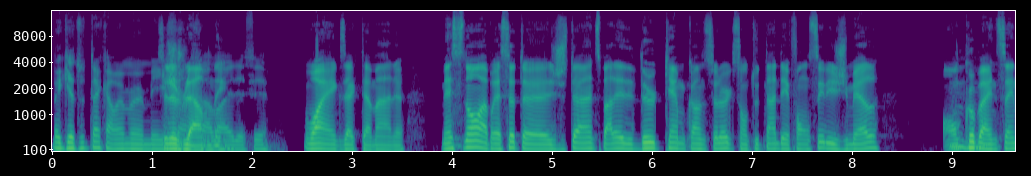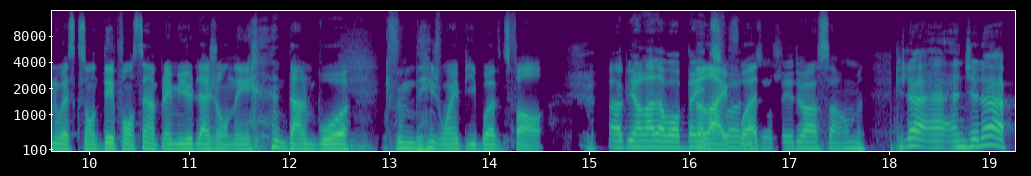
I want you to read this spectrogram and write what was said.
Mais qu'il y a tout le temps quand même un méchant travail de fait. Ouais, exactement. Là. Mais sinon, après ça, justement, tu parlais des deux camp counselors qui sont tout le temps défoncés, les jumelles. On coupe à une scène où est-ce qu'ils sont défoncés en plein milieu de la journée dans le bois, qui fument des joints puis ils boivent du fort. Ah, puis ils ont l'air d'avoir bien du fun, autres, les deux ensemble. Puis là, Angela,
